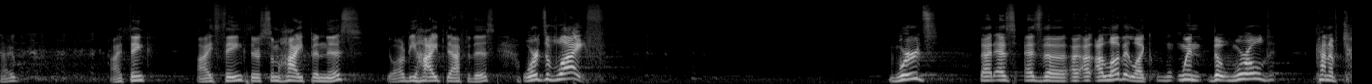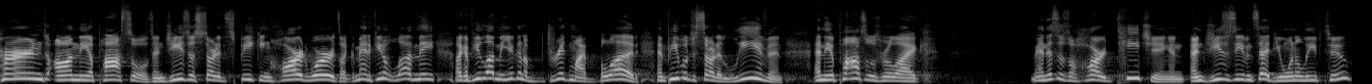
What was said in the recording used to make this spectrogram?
I, I, think, I think there's some hype in this. You ought to be hyped after this. Words of life. Words that, as, as the, I, I love it, like when the world kind of turned on the apostles and Jesus started speaking hard words like, man, if you don't love me, like if you love me, you're going to drink my blood. And people just started leaving. And the apostles were like, man, this is a hard teaching. And, and Jesus even said, you want to leave too?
